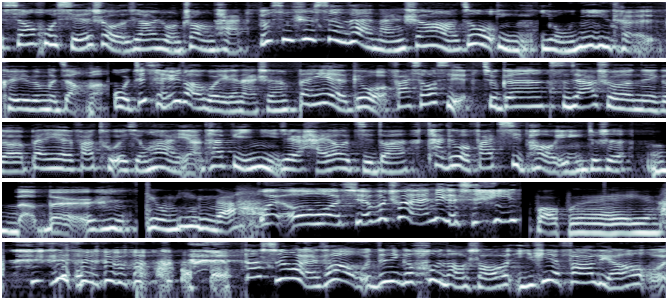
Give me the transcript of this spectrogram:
相互。携手的这样一种状态，尤其是现在男生啊，就挺油腻的，可以这么讲吗？我之前遇到过一个男生，半夜给我发消息，就跟思佳说的那个半夜发土味情话一样，他比你这个还要极端，他给我发气泡音，就是宝贝儿，救命啊！我我我学不出来那个声音，宝贝。当时晚上我的那个后脑勺一片发凉，我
